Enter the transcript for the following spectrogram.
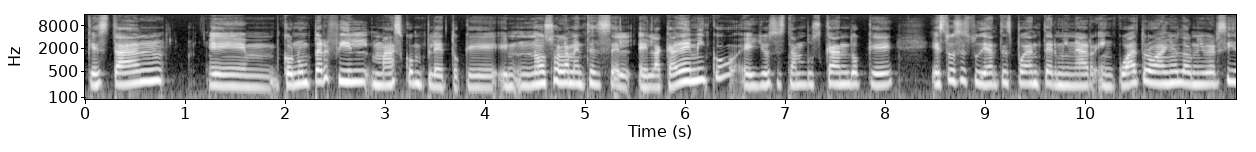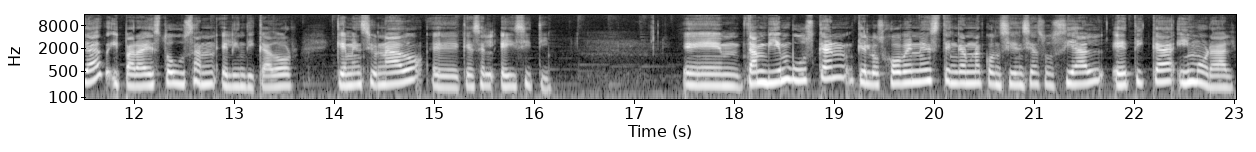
que están em, con un perfil más completo, que no solamente es el, académico, ellos están buscando que estos estudiantes puedan terminar en cuatro años la universidad y para esto usan el indicador que he mencionado, eh, que es el ACT. Em, también buscan que los jóvenes tengan una conciencia social, ética y moral.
